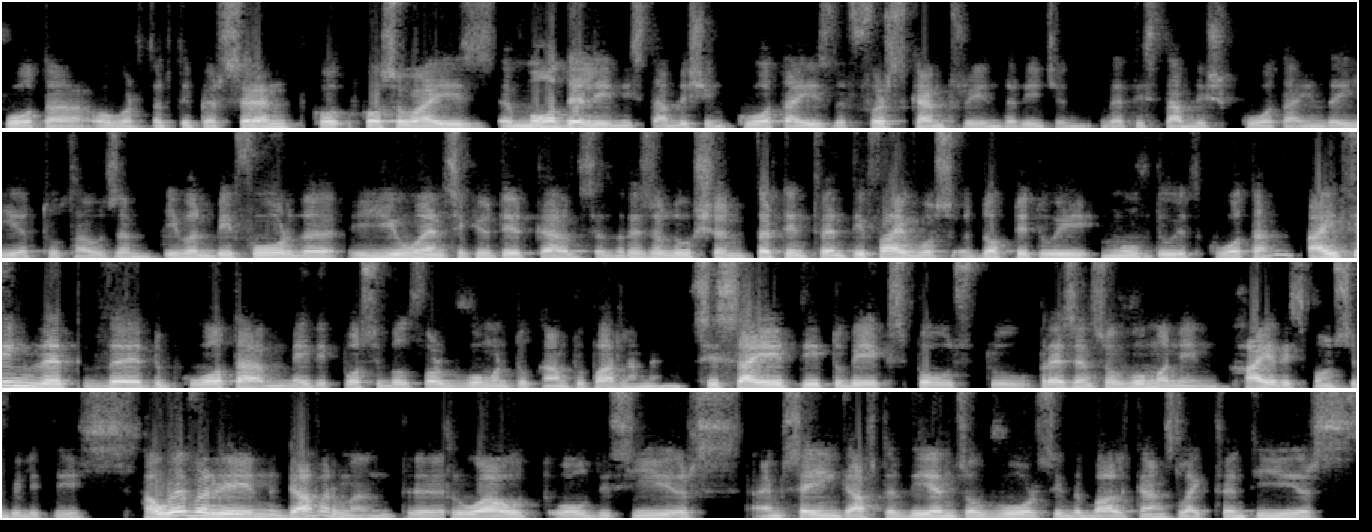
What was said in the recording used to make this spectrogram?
quota over 30%. Co- Kosovo is a model in establishing quota, is the first country in the region that established quota in the year 2000. Even before the UN Security Council resolution 1325 was adopted, we moved with quota. I think that the quota made it possible for women to come to parliament, society to be exposed to presence of women in high responsibilities. However, in government, uh, throughout all these years, I'm saying after the end of wars in the Balkans, like 20 years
